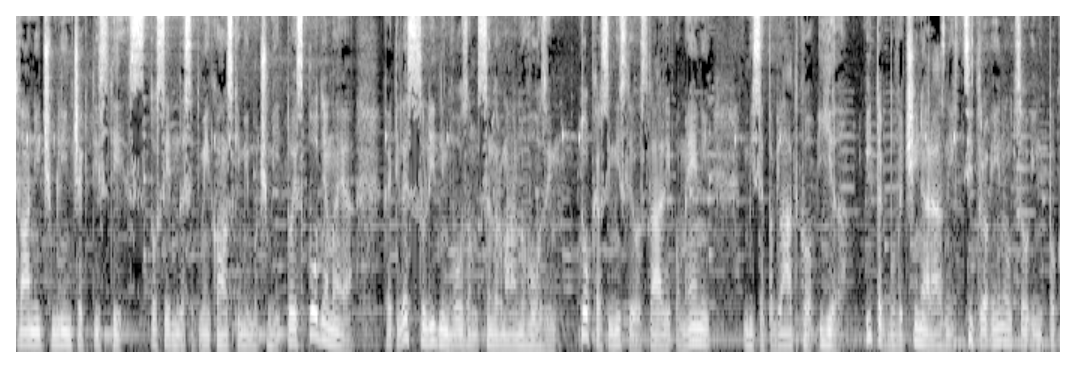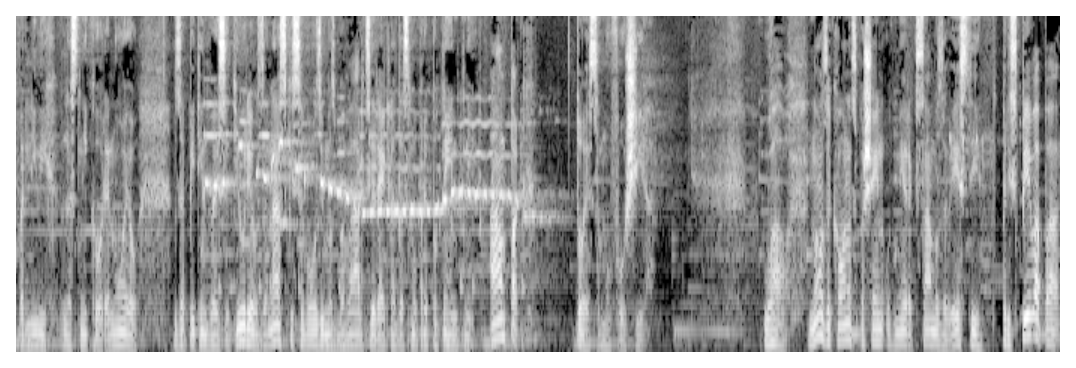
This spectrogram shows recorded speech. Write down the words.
dva nič mlinček, tisti s 170 konjskimi močmi. To je spodnja meja, kajti le s solidnim vozom se normalno vozim. To, kar si mislijo ostali o meni, mi se pa gladko je. Itak bo večina raznih citroenovcev in pokvarljivih lastnikov Renaultov za 25 ur, za nas, ki se vozimo z Bavarci, rekla, da smo prepotentni. Ampak to je samo fošija. Wow. No, za konec pa še en odmerek samozavesti, prispeva pa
